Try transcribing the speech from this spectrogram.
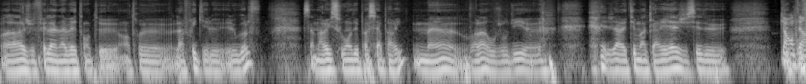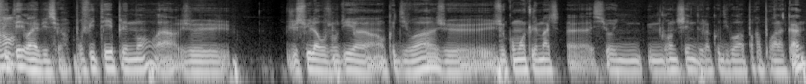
Voilà, je fais la navette entre entre l'Afrique et le, et le Golfe. Ça m'arrive souvent de passer à Paris, mais euh, voilà, aujourd'hui, euh, j'ai arrêté ma carrière. J'essaie de de 41 ans. profiter, ouais, bien sûr, profiter pleinement. Voilà, je je suis là aujourd'hui euh, en Côte d'Ivoire. Je, je commente les matchs euh, sur une, une grande chaîne de la Côte d'Ivoire par rapport à la Cannes.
